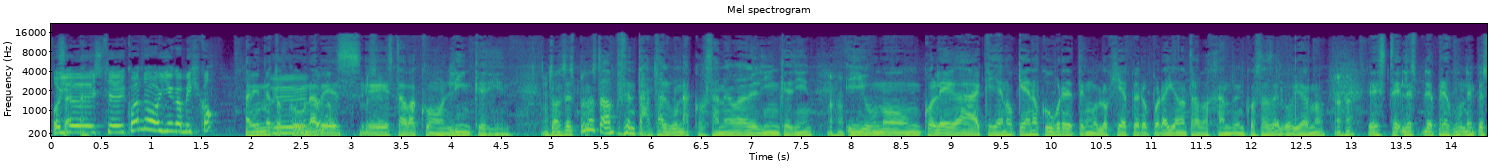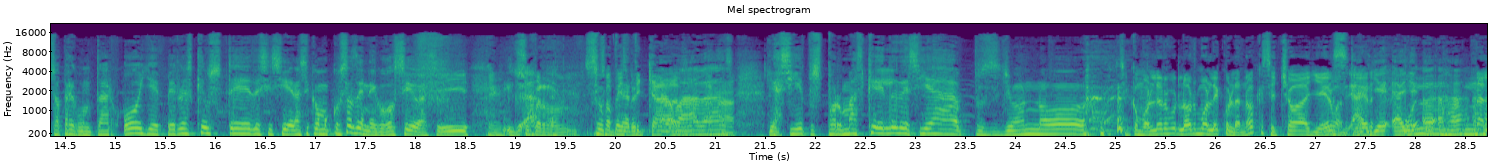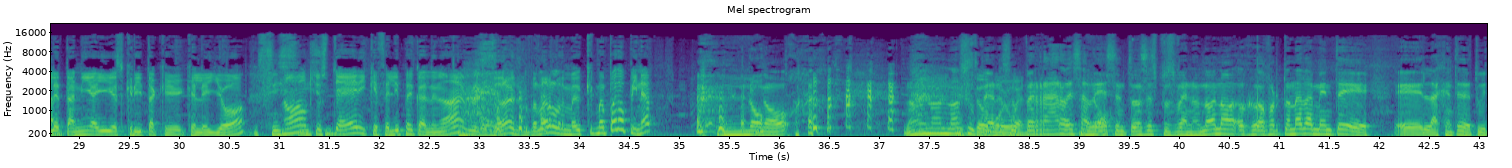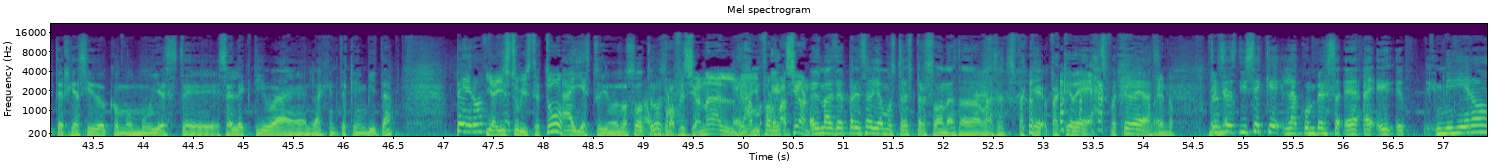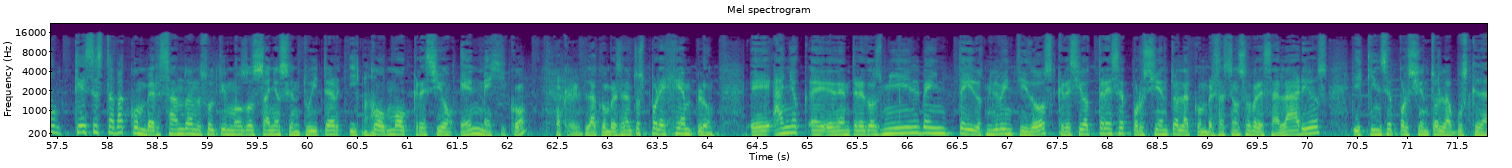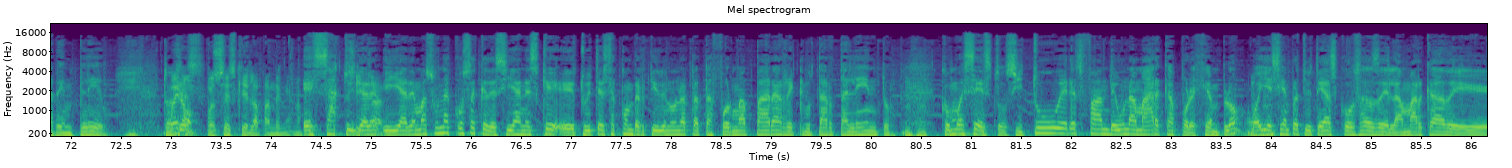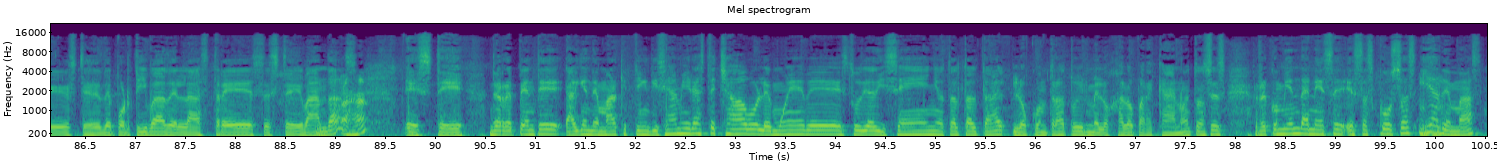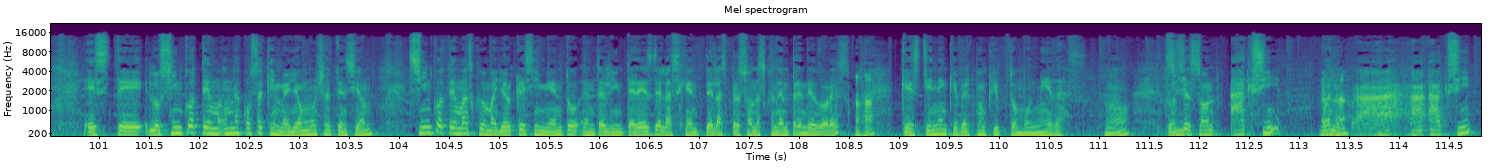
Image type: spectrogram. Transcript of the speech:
Oye, o sea, este, ¿cuándo llega a México? a mí me tocó eh, una ¿cuándo? vez, eh, estaba con LinkedIn. Entonces, pues nos estaban presentando alguna cosa nueva de LinkedIn Ajá. y uno, un colega que ya no, que ya no cubre de tecnología, pero por ahí anda trabajando en cosas del gobierno, Ajá. este, les, le, le empezó a preguntar, oye, pero es que ustedes hicieran así como cosas de negocio, así, Sí, súper ah, súper sofisticadas, clavadas. ajá. Y así, pues por más que él le decía, pues yo no... Sí, como Lord, Lord Molecula, ¿no? Que se echó ayer o Sí, antier, ayer- ayer, un- ajá, una letanía ahí escrita que, que leyó. Sí, no, sí, que sí. usted y que Felipe Calderón... ¿Me, ¿Me puedo opinar? No. No. No, no, no, súper, raro esa No. vez. Entonces, pues bueno, no, no, afortunadamente eh, la gente de Twitter sí ha sido como muy este selectiva en la gente que invita. Pero Y ahí estuviste tú. ahí estuvimos Un nosotros. profesional de la Éramos- información. Es, es más, de prensa habíamos tres personas nada más, entonces para que, para que veas, para que veas. Bueno, entonces venga. dice que la conversa, eh, eh, eh, midieron qué se estaba conversando en los últimos dos años en Twitter y cómo creció en México Ok. la conversación. Entonces, por ejemplo, eh, año eh, entre 2020 y 2022 creció 13% la conversación sobre salarios y 15% la búsqueda de empleo. Entonces, bueno, pues es que la pandemia, ¿no? Exacto, Sí, y, ade- claro. y además una cosa que decían es que eh, Twitter se ha convertido en una plataforma para reclutar talento. ¿Cómo es esto? Si tú eres fan de una marca, por ejemplo, oye, siempre tuiteas cosas de la marca de este deportiva de las tres este bandas, este, de repente alguien de marketing dice, ah, mira, este chavo le mueve, estudia diseño, tal, tal, tal, lo contrato y me lo jalo para acá, ¿no? Entonces, recomiendan ese, esas cosas y además, este, los cinco temas, una cosa que me llamó mucha atención, cinco temas con mayor crecimiento entre el interés de las gente, de las personas con emprendedores, que es- tienen que ver con criptomonedas, ¿no? Entonces Sí. son Axi, bueno, Ajá. a- a- Axi.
